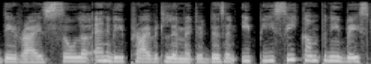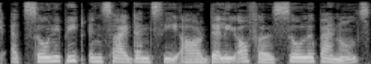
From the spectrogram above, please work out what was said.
Dayrise Solar Energy Private Limited is an EPC company based at Sonipat inside NCR Delhi offers solar panels,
